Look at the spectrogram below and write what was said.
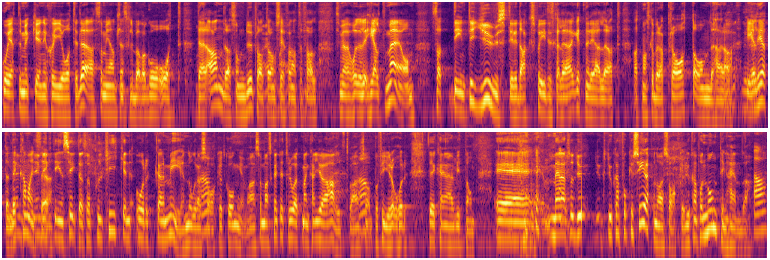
går jättemycket energi åt till det som egentligen skulle behöva gå åt det andra som du pratar om, Stefan Attefall, som jag håller helt med om. Så att det är inte ljust i det dagspolitiska läget när det gäller att, att man ska börja prata om det här helheten. Det kan man inte Det är en säga. viktig insikt. Alltså, politiken orkar med några Ja. saker åt gången. Va? Alltså, man ska inte tro att man kan göra allt va? Ja. Så, på fyra år. Det kan jag vittna om. Eh, men alltså, du, du, du kan fokusera på några saker. Du kan få någonting hända. Ja.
